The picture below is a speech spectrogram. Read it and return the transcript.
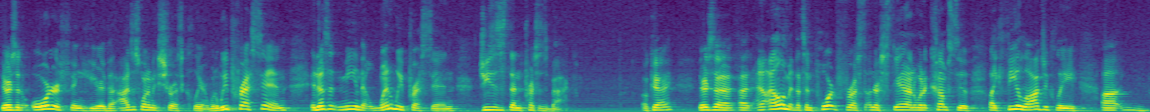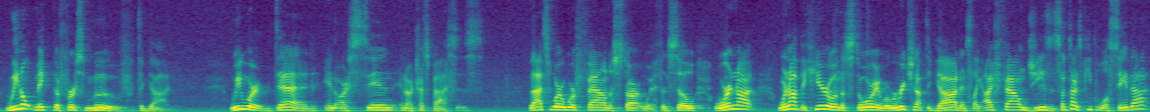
There's an order thing here that I just want to make sure is clear. When we press in, it doesn't mean that when we press in, Jesus then presses back. Okay? There's a, an element that's important for us to understand when it comes to, like, theologically, uh, we don't make the first move to God. We were dead in our sin and our trespasses. That's where we're found to start with. And so we're not, we're not the hero in the story where we're reaching out to God and it's like, I found Jesus. Sometimes people will say that,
